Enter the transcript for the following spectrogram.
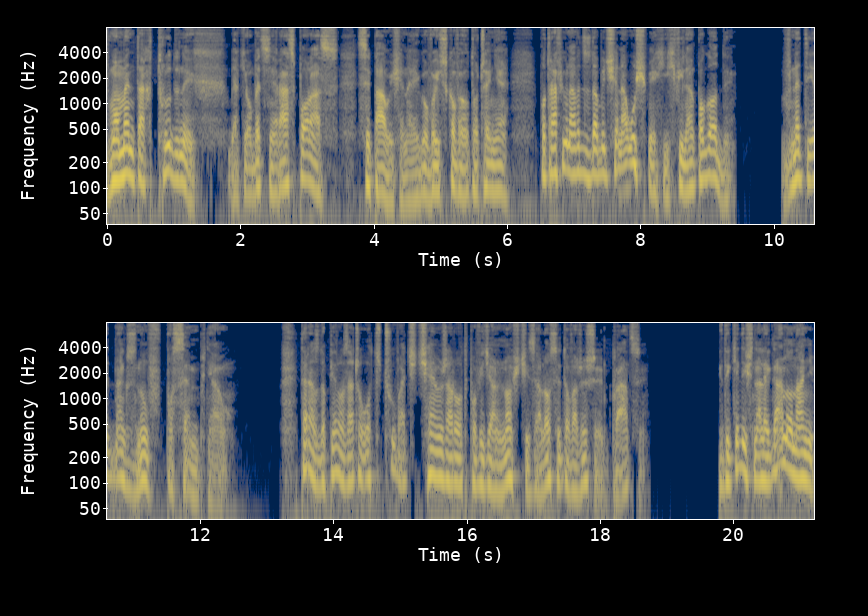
W momentach trudnych, jakie obecnie raz po raz sypały się na jego wojskowe otoczenie, potrafił nawet zdobyć się na uśmiech i chwilę pogody. Wnet jednak znów posępniał. Teraz dopiero zaczął odczuwać ciężar odpowiedzialności za losy towarzyszy pracy. Gdy kiedyś nalegano nań,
